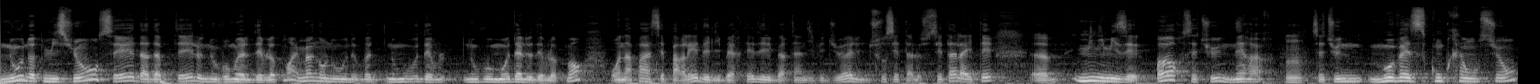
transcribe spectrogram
Nous, notre mission, c'est d'adapter le nouveau modèle de développement. Et même dans nos nouveaux, nouveaux modèles de développement, on n'a pas assez parlé des libertés, des libertés individuelles du sociétal. Le sociétal a été... Euh, minimiser. Or, c'est une erreur. Hmm. C'est une mauvaise compréhension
